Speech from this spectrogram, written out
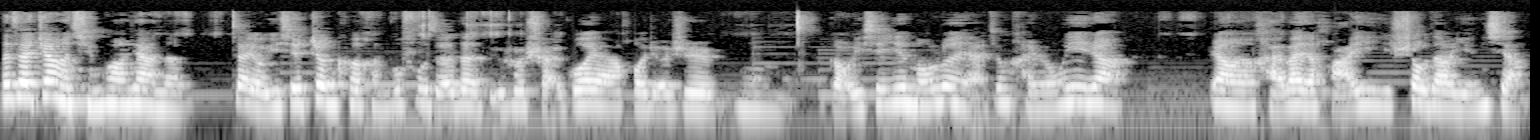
那在这样的情况下呢，再有一些政客很不负责的，比如说甩锅呀，或者是嗯搞一些阴谋论呀，就很容易让让海外的华裔受到影响。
